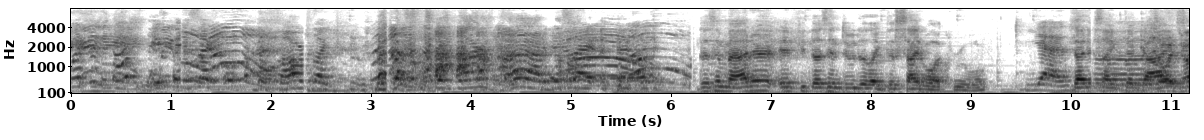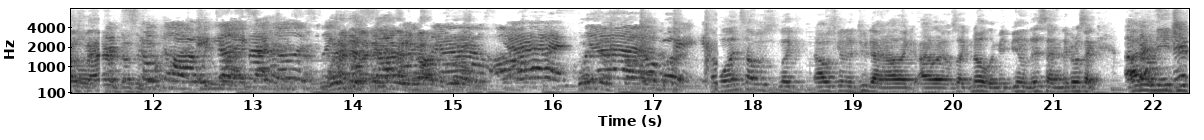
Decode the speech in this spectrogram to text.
What's his? It's like oh, the flowers like the flowers bad. It's like Doesn't matter if he doesn't do the like the sidewalk rule. Yes. That it's like the So guy. it does matter or doesn't so matter? hot. It when does like matter. that. What is the sidewalk rule? Yes. What is yes. No, but once I was like, I was gonna do that, and I like, I like, was like, no, let me be on this side. And the girl was like, I don't that's need you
